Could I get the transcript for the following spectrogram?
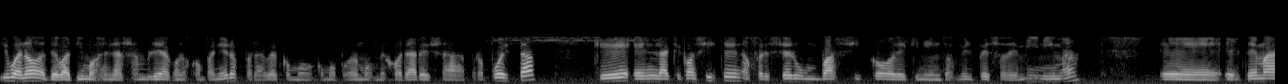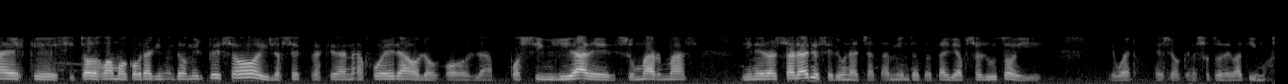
Y bueno, debatimos en la asamblea con los compañeros para ver cómo, podemos mejorar esa propuesta, que en la que consiste en ofrecer un básico de 500 mil pesos de mínima. Eh, el tema es que si todos vamos a cobrar 500 mil pesos y los extras quedan afuera o, lo, o la posibilidad de sumar más dinero al salario sería un achatamiento total y absoluto y, bueno, es lo que nosotros debatimos.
